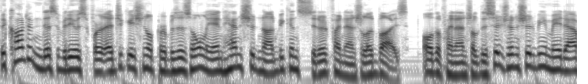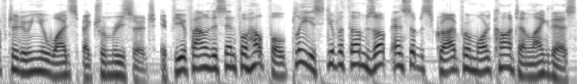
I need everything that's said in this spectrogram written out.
The content in this video is for educational purposes only and hence should not be considered financial advice. All the financial decisions should be made after doing your wide spectrum research. If you found this info helpful, please give a thumbs up and subscribe for more content like this,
